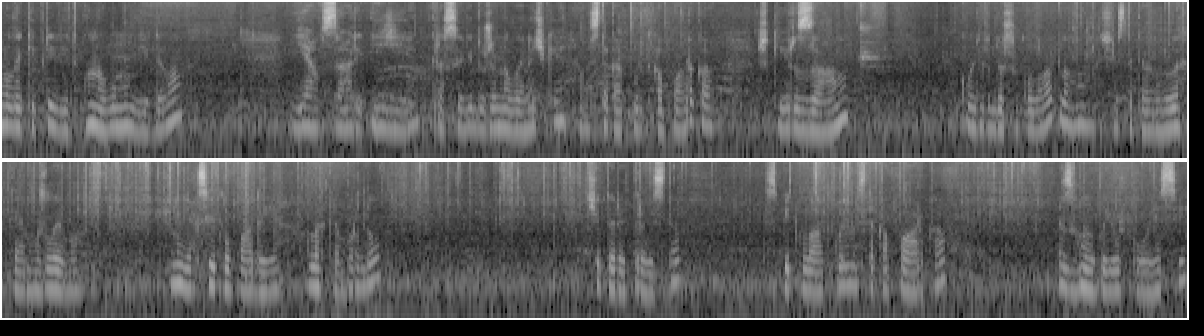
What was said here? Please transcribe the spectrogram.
великий привіт у новому відео. Я в Зарі і є. Красиві дуже новиночки. Ось така куртка парка, шкір зам, колір до шоколадного, щось таке легке, можливо. Ну, як світло падає, легке бордо. 4300 з підкладкою. Ось така парка з гумкою в поясі.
